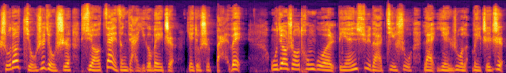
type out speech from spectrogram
数到九十九时，需要再增加一个位置，也就是百位。吴教授通过连续的计数来引入了位值制，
